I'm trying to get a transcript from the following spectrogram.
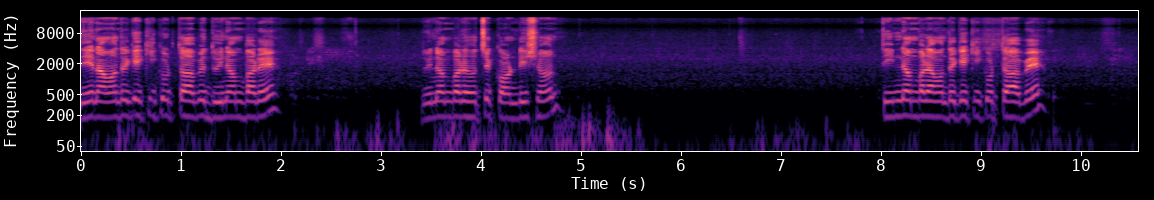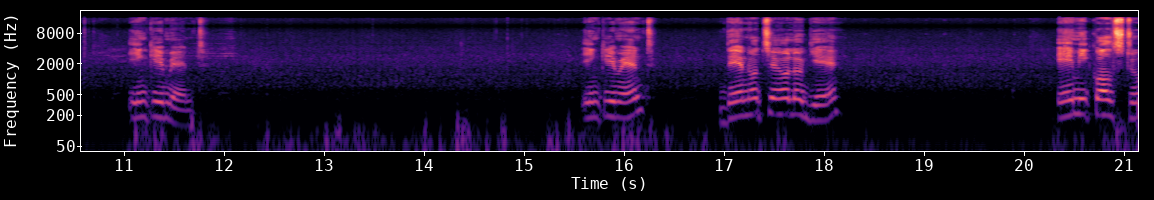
দেন আমাদেরকে কি করতে হবে? দুই নম্বরে দুই নম্বরে হচ্ছে কন্ডিশন তিন নম্বরে আমাদেরকে কি করতে হবে? ইনক্রিমেন্ট ইনক্রিমেন্ট দেন হচ্ছে হলো গিয়ে এম ইকুয়ালস টু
